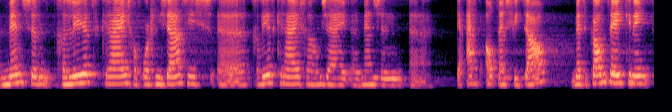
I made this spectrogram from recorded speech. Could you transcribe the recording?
mensen geleerd krijgen, of organisaties uh, geleerd krijgen, hoe zij mensen ja, eigenlijk altijd vitaal, met de kanttekening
